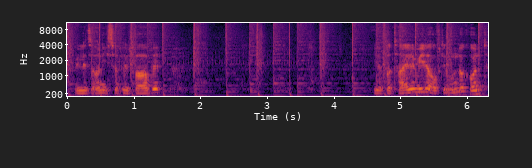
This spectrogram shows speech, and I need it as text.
Ich will jetzt auch nicht so viel Farbe. Hier verteilen wieder auf den Untergrund.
